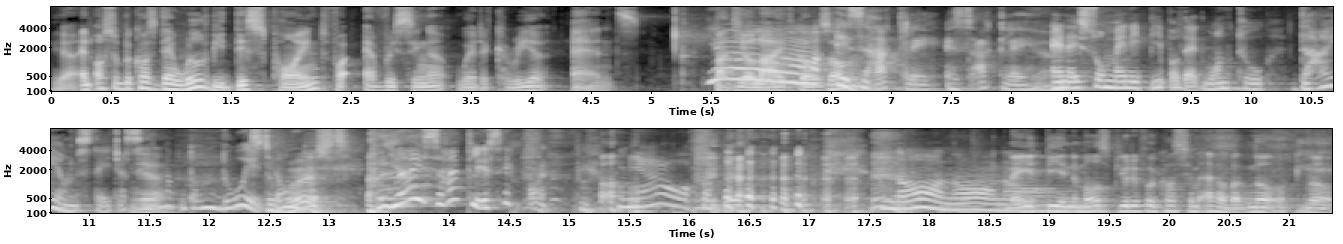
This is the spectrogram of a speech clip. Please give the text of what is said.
Yeah. And also because there will be this point for every singer where the career ends. But your life goes on. Exactly, exactly. And I saw many people that want to die on stage. I say, Yeah. no, don't do it. It's the don't do it." worst. yeah, exactly. I say, oh, meow. no, no, no. May it be in the most beautiful costume ever, but no, no.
